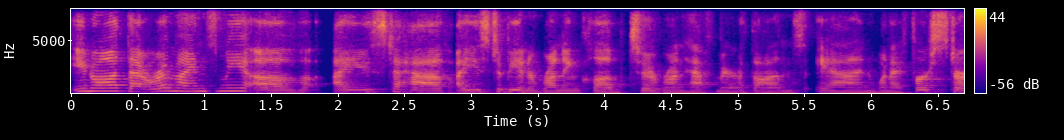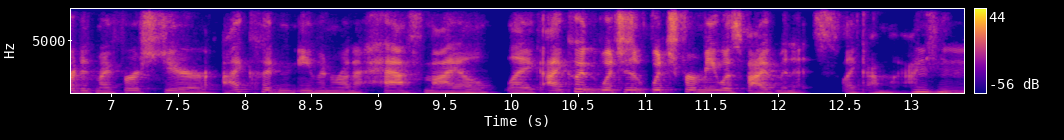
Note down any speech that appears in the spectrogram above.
You know what? That reminds me of I used to have, I used to be in a running club to run half marathons. And when I first started my first year, I couldn't even run a half mile. Like I couldn't, which is, which for me was five minutes. Like I'm like, mm-hmm.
